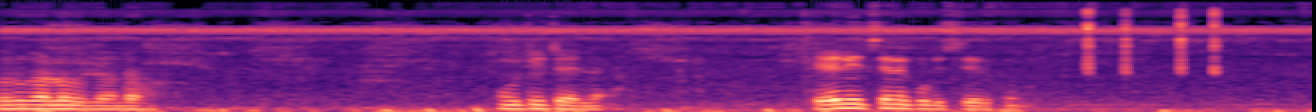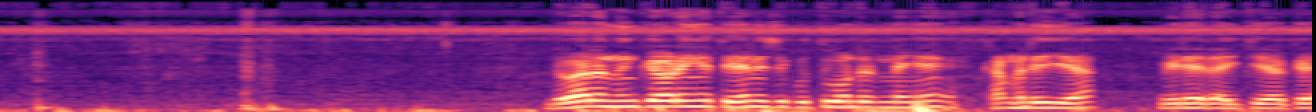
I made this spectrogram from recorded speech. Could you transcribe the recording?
ഒരു കള്ളവും ഇല്ല കേട്ടോ ഊറ്റിയിട്ടില്ല തേനീച്ചനെ കുടിച്ചു തീർക്കും. ഇതുപോലെ നിങ്ങൾക്ക് എവിടെയെങ്കിലും തേനീച്ച കുത്തുകൊണ്ടിട്ടുണ്ടെങ്കിൽ കമന്റ് ചെയ്യുക വീഡിയോ ലൈക്ക് ചെയ്യുക ഒക്കെ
